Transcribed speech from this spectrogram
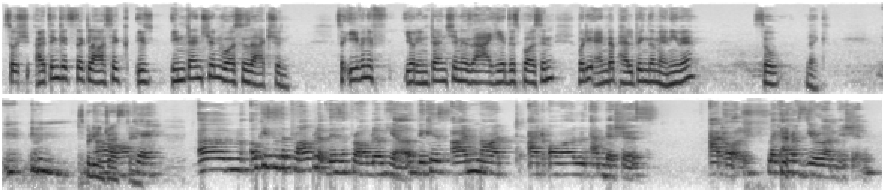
so sh- I think it's the classic is intention versus action. So even if your intention is ah, I hate this person, but you end up helping them anyway. So like, it's pretty interesting. Oh, okay. Um, okay, so the problem, there's a problem here because I'm not at all ambitious. At all. Like, I have zero ambition.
